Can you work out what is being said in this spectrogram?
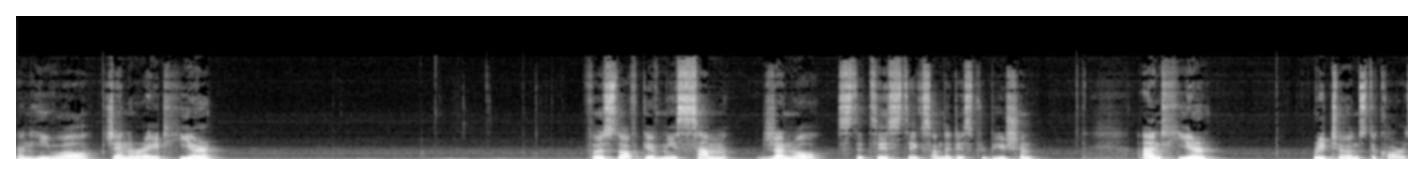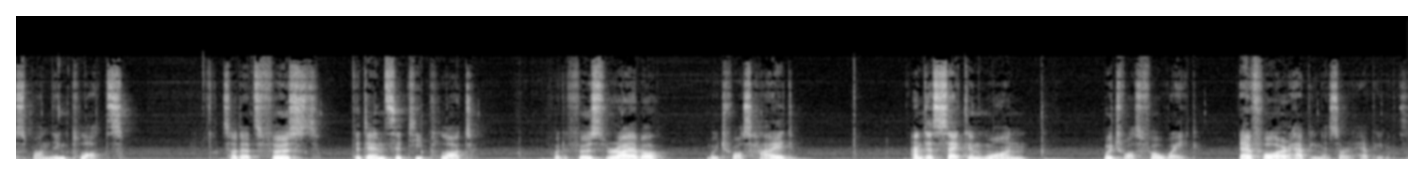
And he will generate here First off, give me some general statistics on the distribution. And here returns the corresponding plots. So that's first the density plot for the first variable, which was height, and the second one, which was for weight, uh, for happiness, sorry, happiness.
